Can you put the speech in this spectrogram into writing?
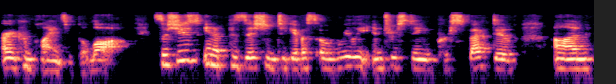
are in compliance with the law. So she's in a position to give us a really interesting perspective on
